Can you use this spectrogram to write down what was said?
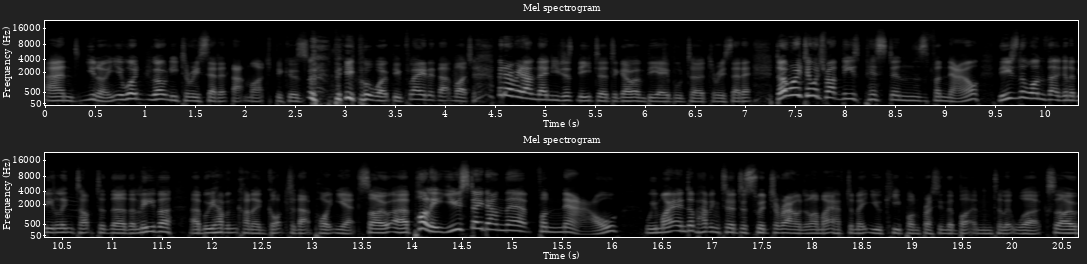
and you know you won't you won't need to reset it that much because people won't be playing it that much. But every now and then you just need to to go and be able to to reset it. Don't worry too much about these pistons for now. These are the ones that are going to be linked up to the the lever, uh, but we haven't kind of got to that point yet. So uh, Polly, you stay down there for now we might end up having to, to switch around and I might have to make you keep on pressing the button until it works. So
